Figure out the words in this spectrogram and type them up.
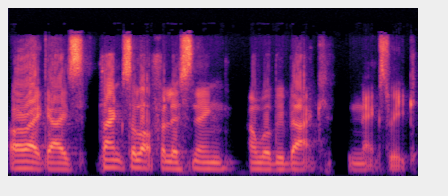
All right, guys, thanks a lot for listening, and we'll be back next week.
